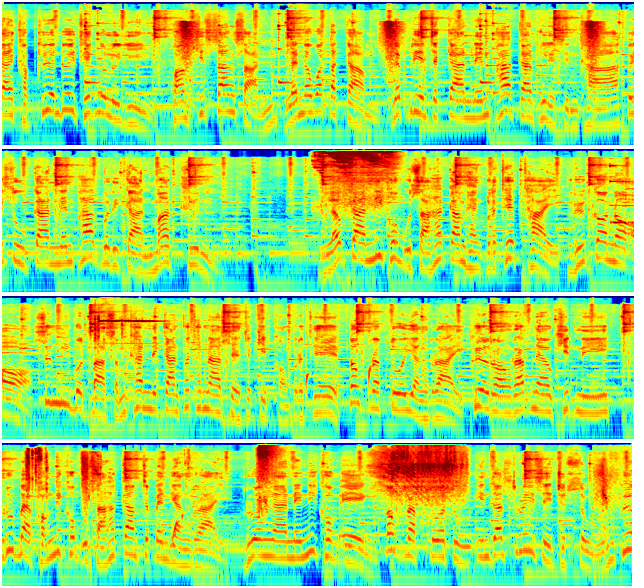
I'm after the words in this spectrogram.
การขับเคลื่อนด้วยเทคโนโลยี ความคิดสร้างสรรค์ และนวัตกรรม และเปลี่ยนจากการเน้นภาคการผลิตสินค้า ไปสู่การเน้นภาคบริการมากขึ้น แล้วการนิคมอุตสาหกรรมแห่งประเทศไทย หรือกนอ ซึ่งมีบทบาทสำคัญในการพัฒนาเศรษฐกิจของประเทศ ต้องปรับตัวอย่างไร เพื่อรองรับแนวคิดนี้ รูปแบบของนิคมอุตสาหกรรมจะเป็นอย่างไร โรงงานในนิคมเองต้องปรับตัวสู่ Industry 4.0 เพื่อ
